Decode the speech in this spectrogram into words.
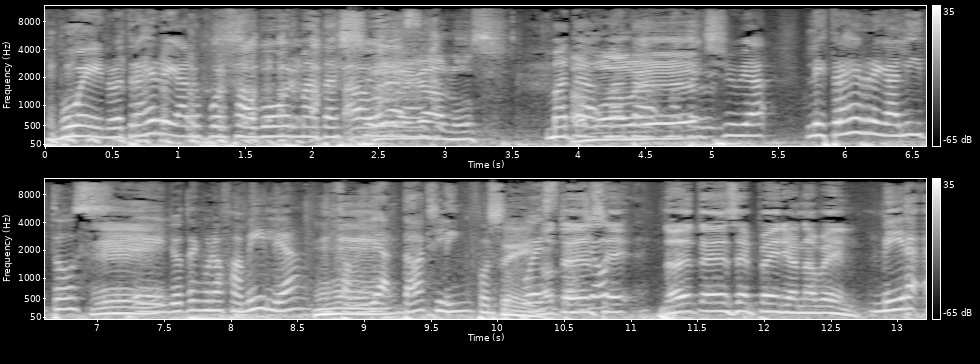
Bueno, le traje regalos, por favor, Mata los regalos. Mata, Vamos a mata, ver. Mata Lluvia. Les traje regalitos. Sí. Eh, yo tengo una familia, mi Ujú. familia Duckling, por Sí. supuesto. No te, dese- no te desesperes, Anabel. Mira.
